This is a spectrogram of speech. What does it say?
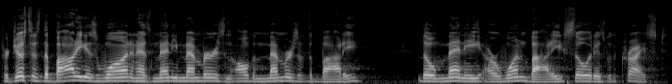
For just as the body is one and has many members, and all the members of the body, though many, are one body, so it is with Christ.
